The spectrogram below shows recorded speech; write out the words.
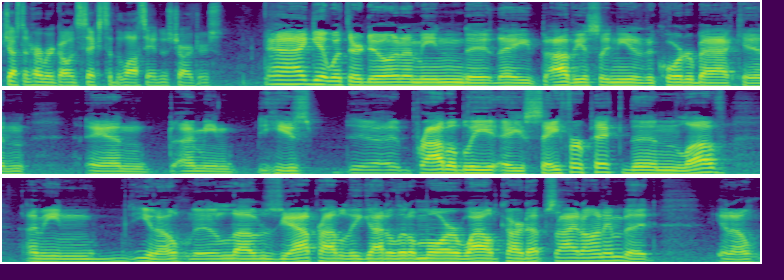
Justin Herbert going six to the Los Angeles Chargers? Yeah, I get what they're doing. I mean, they, they obviously needed a quarterback, and and I mean, he's uh, probably a safer pick than Love. I mean, you know, Love's yeah probably got a little more wild card upside on him, but you know,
